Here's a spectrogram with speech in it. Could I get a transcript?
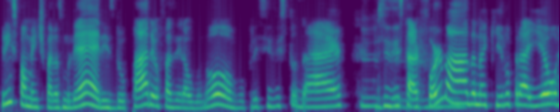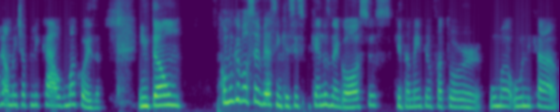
principalmente para as mulheres, do para eu fazer algo novo, preciso estudar, preciso estar Uhum. formada naquilo para aí eu realmente aplicar alguma coisa. Então, como que você vê assim que esses pequenos negócios, que também tem o fator uma única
